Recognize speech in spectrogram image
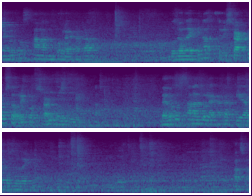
দেখো তো স্থানাঙ্ক লেখাটা বোঝা যায় কিনা? তুমি স্টার্ট করছ? রেকর্ড স্টার্ট করছ? আচ্ছা। দেখো তো স্থানাঙ্ক লেখাটা ক্লিয়ার বোঝা যায় কিনা? আচ্ছা।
